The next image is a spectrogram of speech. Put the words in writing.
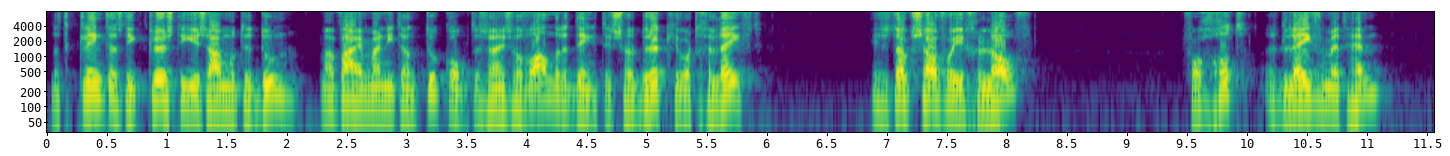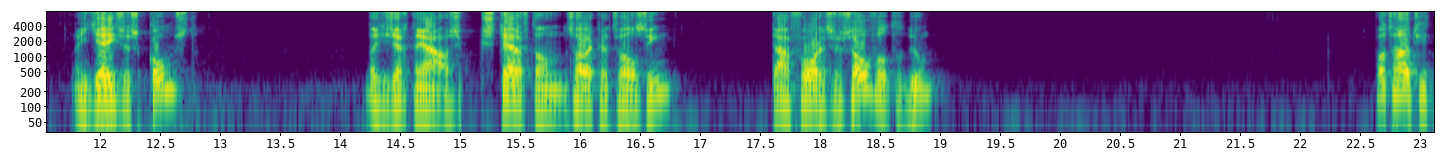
Dat klinkt als die klus die je zou moeten doen, maar waar je maar niet aan toe komt. Er zijn zoveel andere dingen. Het is zo druk, je wordt geleefd. Is het ook zo voor je geloof? Voor God, het leven met Hem en Jezus' komst? Dat je zegt, nou ja, als ik sterf dan zal ik het wel zien. Daarvoor is er zoveel te doen. Wat houdt je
